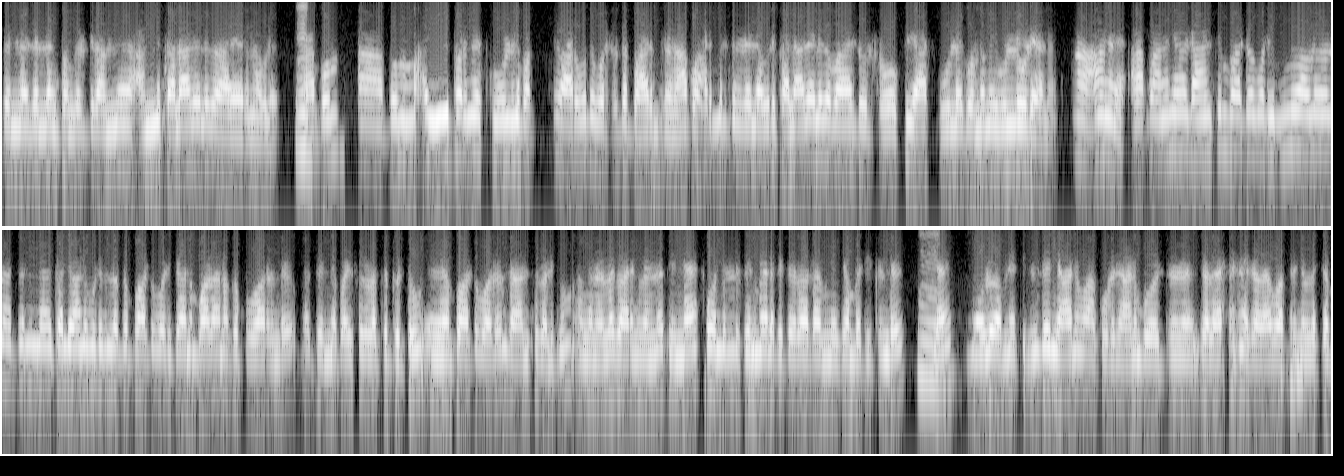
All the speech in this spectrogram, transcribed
പിന്നെ ഇതെല്ലാം പങ്കെടുത്തിട്ട് അന്ന് അന്ന് കലാതിലകമായിരുന്നു അവൾ. അപ്പം അപ്പം ഈ പറഞ്ഞ സ്കൂളിന് പത്ത് അറുപത് വർഷത്തെ പാരമ്പര്യമാണ്. ആ പാരമ്പര്യത്തിനിടയിൽ അവർ കലാലയകമായിട്ട് ഒരു ട്രോഫി ആ സ്കൂളിലേക്ക് കൊണ്ടുവന്ന ഇവളിലൂടെയാണ്. ആ അങ്ങനെ. അപ്പൊ അങ്ങനെ ഡാൻസും പാട്ടും കൂടി ഇന്നും അവൾ പിന്നെ കല്യാണ വീടുകളിലൊക്കെ പാട്ട് പഠിക്കാനും പാടാനൊക്കെ പോകാറുണ്ട് പിന്നെ പൈസകളൊക്കെ കിട്ടും. പാട്ട് പാടും ഡാൻസ് കളിക്കും അങ്ങനെയുള്ള കാര്യങ്ങളുണ്ട്. പിന്നെ ഒന്ന് രണ്ട് സിനിമയിലൊക്കെ ചെറുതായിട്ട് അഭിനയിക്കാൻ പറ്റിയിട്ടുണ്ട്. മോളും അഭിനയിച്ചിട്ടുണ്ട്. ഞാനും ആ കൂടെ ഞാനും പോയിട്ട് ചില കഥാപാത്രങ്ങളിലൊക്കെ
